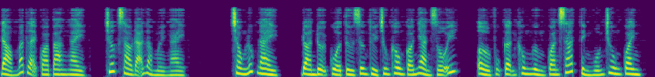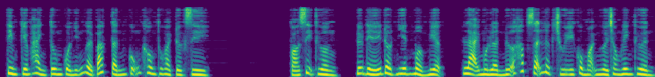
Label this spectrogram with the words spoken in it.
đảo mắt lại qua ba ngày, trước sau đã là 10 ngày. Trong lúc này, đoàn đội của Từ Dương Thủy Trung không có nhàn rỗi, ở phụ cận không ngừng quan sát tình huống chung quanh, tìm kiếm hành tung của những người Bắc Tấn cũng không thu hoạch được gì. Có dị thường, nữ đế đột nhiên mở miệng, lại một lần nữa hấp dẫn lực chú ý của mọi người trong linh thuyền.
